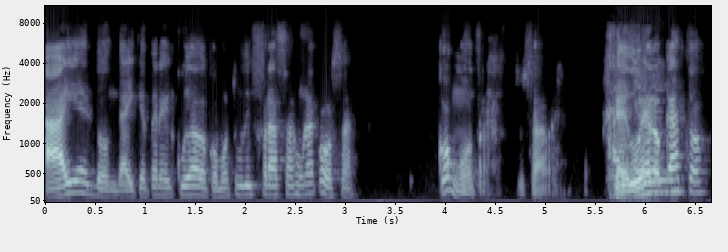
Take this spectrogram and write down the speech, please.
Ahí es donde hay que tener cuidado cómo tú disfrazas una cosa con otra, tú sabes. Reduje los gastos,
